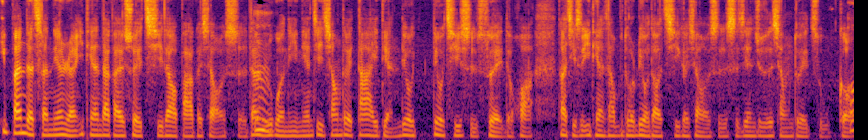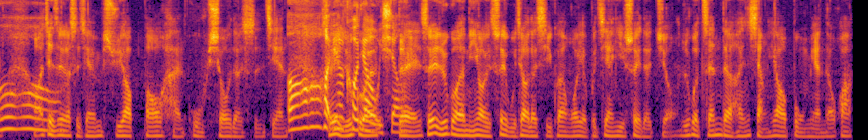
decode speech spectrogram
一般的成年人一天大概睡七到八个小时，但如果你年纪相对大一点，六六七十岁的话，那其实一天差不多六到七个小时。时间就是相对足够，哦、而且这个时间需要包含午休的时间哦，所以如果要扣掉午休。对，所以如果你有睡午觉的习惯，我也不建议睡得久。如果真的很想要补眠的话，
